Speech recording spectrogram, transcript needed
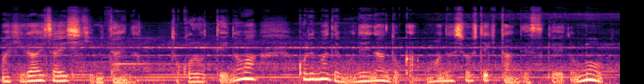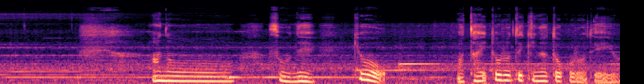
まあ、被害者意識みたいなところっていうのはこれまでもね何度かお話をしてきたんですけれどもあのー、そうね今日まあ、タイトル的なところで言う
